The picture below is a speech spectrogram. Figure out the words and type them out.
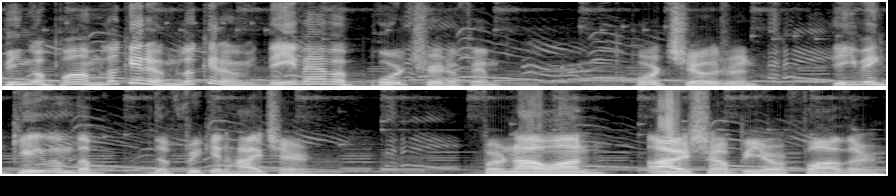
being a bum. Look at him, look at him. They even have a portrait of him. Poor children. They even gave him the, the freaking high chair. From now on, I shall be your father.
